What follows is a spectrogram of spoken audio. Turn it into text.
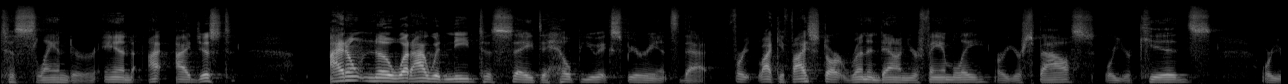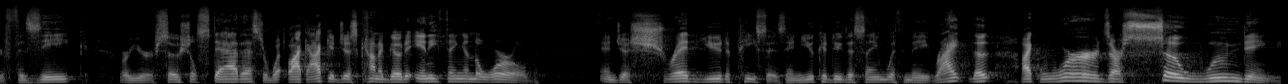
to slander. And I, I just, I don't know what I would need to say to help you experience that. For like if I start running down your family or your spouse or your kids or your physique or your social status or what, like I could just kind of go to anything in the world and just shred you to pieces. And you could do the same with me, right? The, like words are so wounding.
